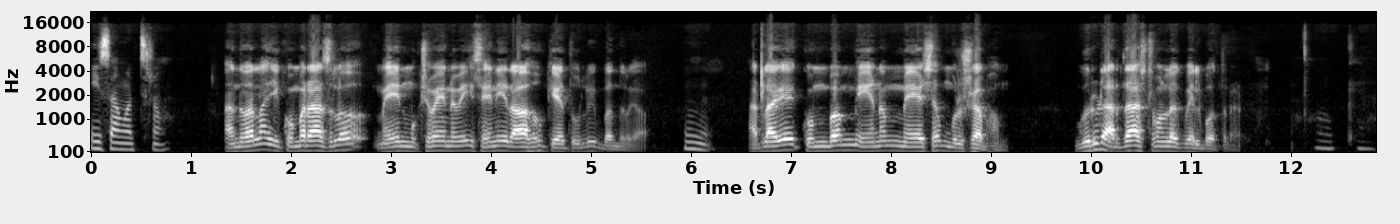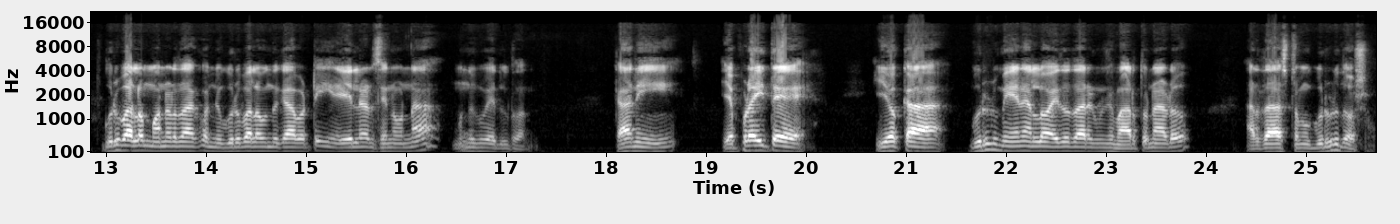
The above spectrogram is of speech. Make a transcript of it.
ఈ సంవత్సరం. అందువల్ల ఈ కుంభరాశిలో మెయిన్ ముఖ్యమైనవి శని రాహు కేతువులు ఇబ్బందులు కావు ఉమ్. అట్లాగే కుంభం మీనం మేషం వృషభం. గురుడు అర్ధాష్టమంలోకి వెళ్ళిపోతున్నాడు. గురుబలం మొన్నటిదాకా కొంచెం గురుబలం ఉంది కాబట్టి ఏలినాడు శని ఉన్నా ముందుకు వెళ్తుంది. కానీ ఎప్పుడైతే ఈ యొక్క గురుడు మే నెలలో ఐదో తారీఖు నుంచి మారుతున్నాడో అర్ధాష్టమ గురుడు దోషం.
